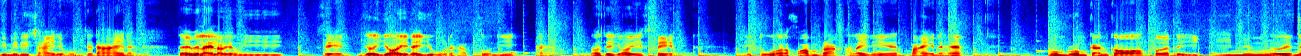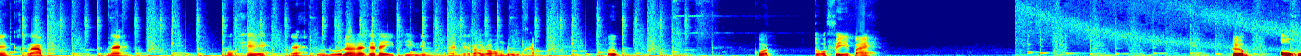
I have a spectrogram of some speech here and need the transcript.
ที่ไม่ได้ใช้เนี่ยผมจะได้นะ แต่ไม่เป็นไรเรายังมีเศษย่อยๆ ได้อยู่นะครับ ตัวนี้อะเราจะย่อยเศษไอตัวความรักอะไรนี่ไปนะฮะ รวมๆกันก็เปิดได้อีกทีหนึ่งเลยนะครับนะโอเคนะดูๆแล้วน่าจะได้อีกทีหนึ่งเดี๋ยวเราลองดูครับปุ๊บกดตัวฟรีไปฮึบโอ้โห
